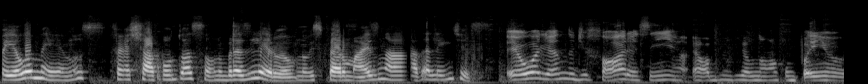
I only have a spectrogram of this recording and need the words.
pelo menos, fechar a pontuação no brasileiro. Eu não espero mais nada além disso. Eu olhando de fora, assim, é óbvio que eu não acompanho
